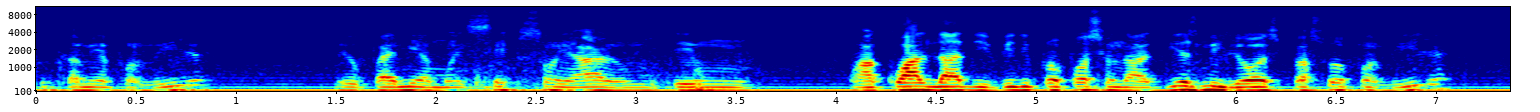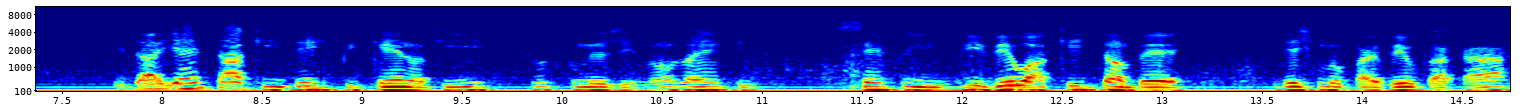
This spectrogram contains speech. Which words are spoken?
junto com a minha família. Meu pai e minha mãe sempre sonharam em ter um, uma qualidade de vida e proporcionar dias melhores para sua família. E daí a gente está aqui, desde pequeno aqui, junto com meus irmãos, a gente sempre viveu aqui também, desde que meu pai veio para cá,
